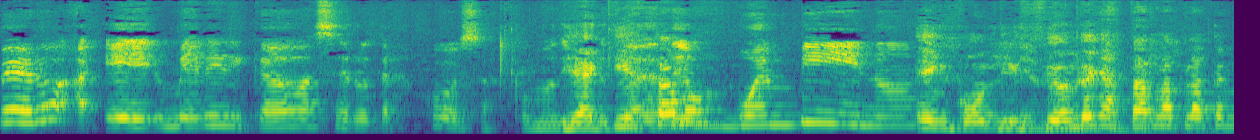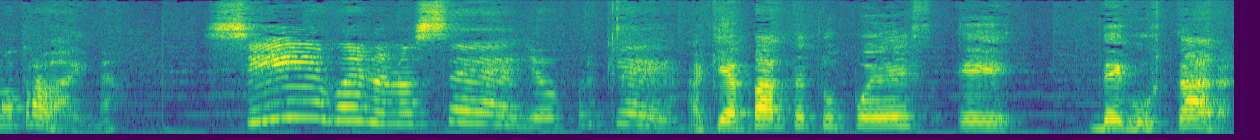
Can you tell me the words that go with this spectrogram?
pero eh, me he dedicado a hacer otras cosas, como Y aquí de estamos un buen vino. En condición de gastar la plata en otra vaina. Sí, bueno, no sé, yo porque... Aquí aparte tú puedes eh, degustar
